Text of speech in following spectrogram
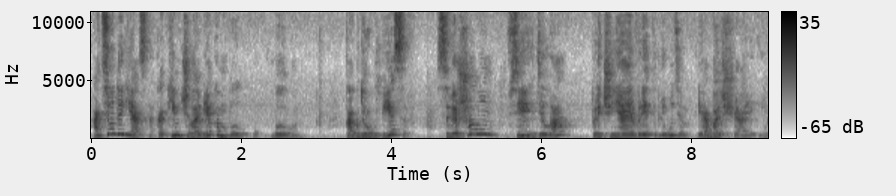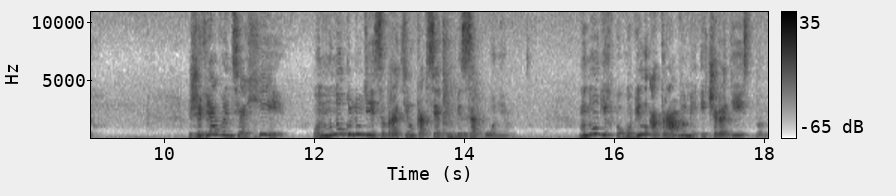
Отсюда ясно, каким человеком был, был он. Как друг бесов, совершал он все их дела, причиняя вред людям и обольщая их. Живя в Антиохии, он много людей совратил ко всяким беззакониям. Многих погубил отравами и чародейством,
